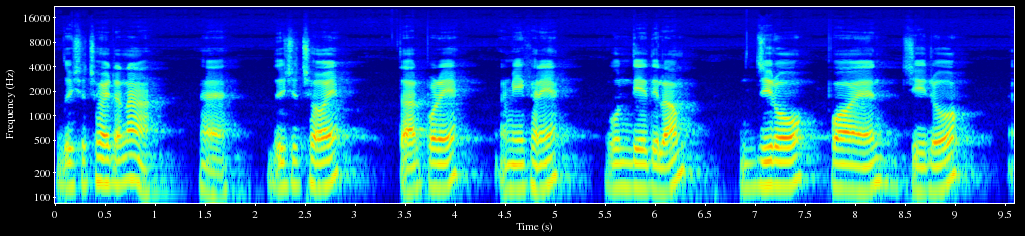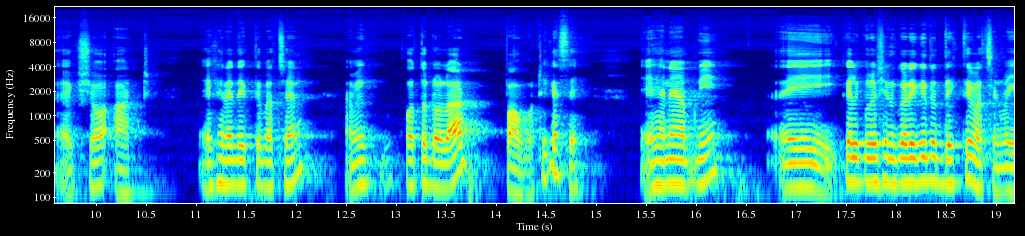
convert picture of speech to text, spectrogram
দুইশো ছয়টা না? হ্যাঁ দুইশো ছয়। তারপরে আমি এখানে গুণ দিয়ে দিলাম জিরো পয়েন্ট জিরো একশো আট। এখানে দেখতে পাচ্ছেন, আমি কত ডলার পাবো, ঠিক আছে? এখানে আপনি এই ক্যালকুলেশন করে কিন্তু দেখতে পাচ্ছেন ভাই,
